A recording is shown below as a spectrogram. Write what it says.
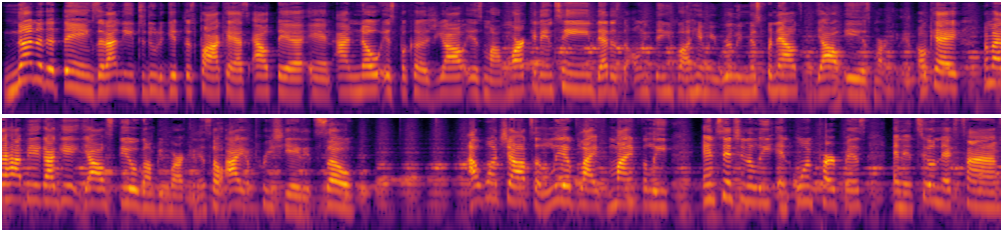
none of the things that I need to do to get this podcast out there. And I know it's because y'all is my marketing team. That is the only thing you're gonna hear me really mispronounce. Y'all is marketing, okay? No matter how big I get, y'all still gonna be marketing. So I appreciate it. So I want y'all to live life mindfully, intentionally, and on purpose. And until next time,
